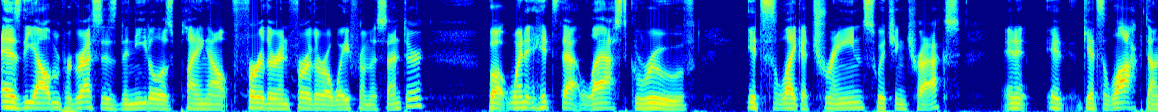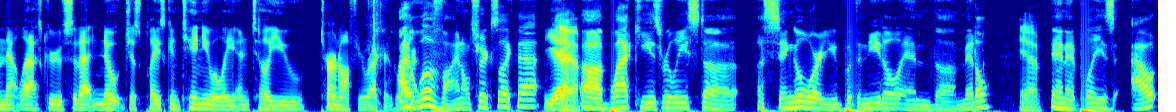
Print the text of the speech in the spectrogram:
as the album progresses the needle is playing out further and further away from the center but when it hits that last groove it's like a train switching tracks and it, it gets locked on that last groove so that note just plays continually until you turn off your record player. I love vinyl tricks like that. yeah. Yeah. Uh, Black Keys released a, a single where you put the needle in the middle yeah. and it plays out.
